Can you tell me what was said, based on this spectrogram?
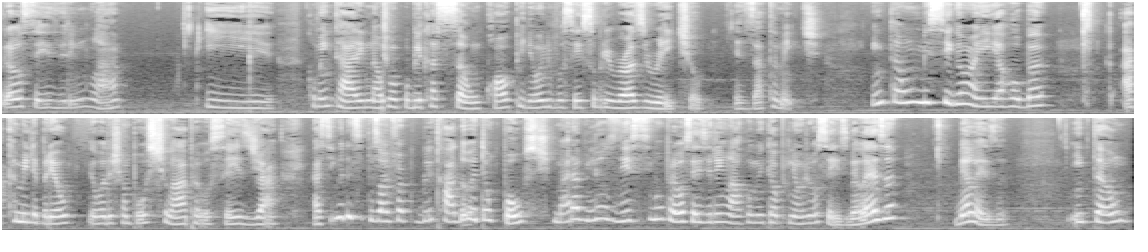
para vocês irem lá e comentarem na última publicação qual a opinião de vocês sobre Ross e Rachel. Exatamente. Então me sigam aí, arroba a Camila Abreu. Eu vou deixar um post lá para vocês já. Assim que esse episódio for publicado, vai ter um post maravilhosíssimo para vocês irem lá comentar a opinião de vocês, beleza? Beleza. Então,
